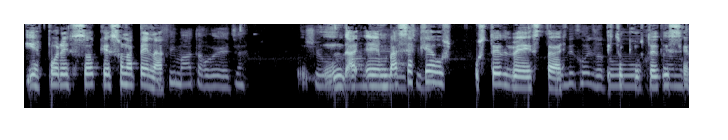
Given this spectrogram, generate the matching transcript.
Y es por eso que es una pena. En base a que usted ve esta, esto que usted dice.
